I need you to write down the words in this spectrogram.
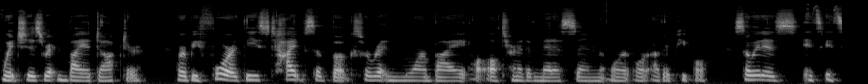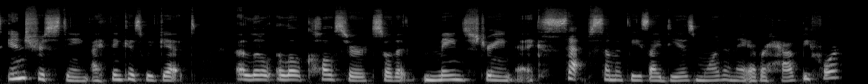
which is written by a doctor, where before these types of books were written more by alternative medicine or, or other people. So it is it's it's interesting, I think, as we get a little a little closer so that mainstream accepts some of these ideas more than they ever have before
